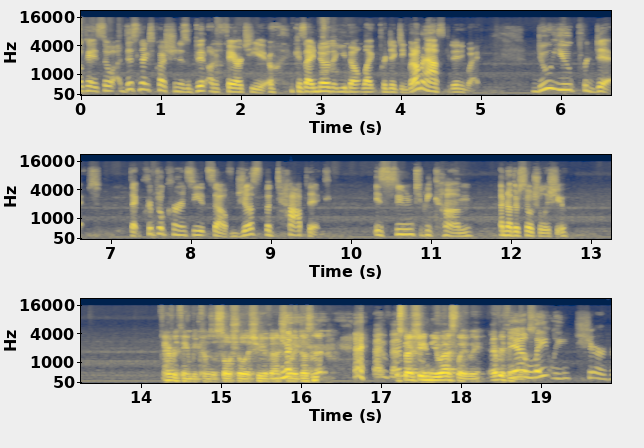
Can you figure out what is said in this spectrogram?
Okay, so this next question is a bit unfair to you because I know that you don't like predicting, but I'm going to ask it anyway. Do you predict that cryptocurrency itself, just the topic, is soon to become another social issue? Everything becomes a social issue eventually, doesn't it? Especially in the U.S. lately, everything. yeah, does. lately, sure,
